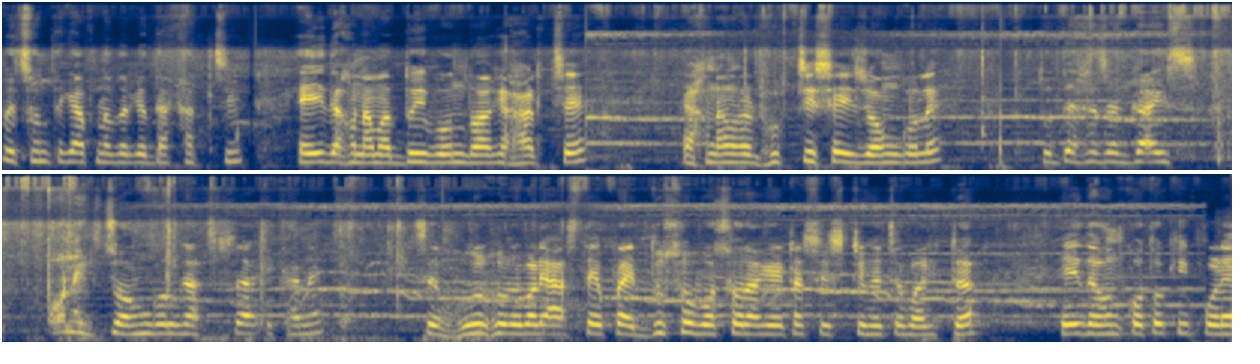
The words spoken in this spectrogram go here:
পেছন থেকে আপনাদেরকে দেখাচ্ছি। এই দেখুন আমার দুই বন্ধু আগে হাঁটছে। এখন আমরা ঢুকছি সেই জঙ্গলে। তো দেখা যায় গাইস অনেক জঙ্গল গাছটা এখানে। সে হুড় হুড়ে বাড়ি আসতে প্রায় দুশো বছর আগে এটা সৃষ্টি হয়েছে বাড়িটা। এই দেখুন কত কি পড়ে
